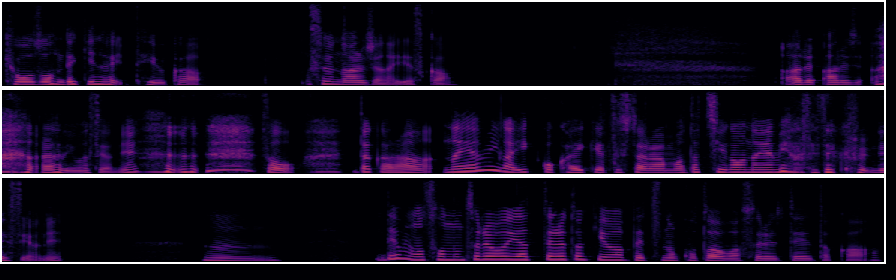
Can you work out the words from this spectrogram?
共存できないっていうかそういうのあるじゃないですか。ある あるありますよね。そう。だから悩みが1個解決したらまた違う悩みが出てくるんですよね。うん。でもそのそれをやってる時は別のことは忘れてとか。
